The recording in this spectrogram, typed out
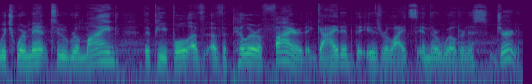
which were meant to remind the people of, of the pillar of fire that guided the Israelites in their wilderness journey.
